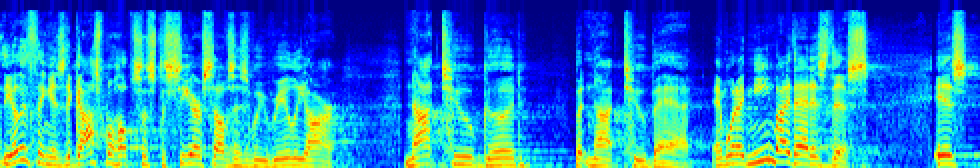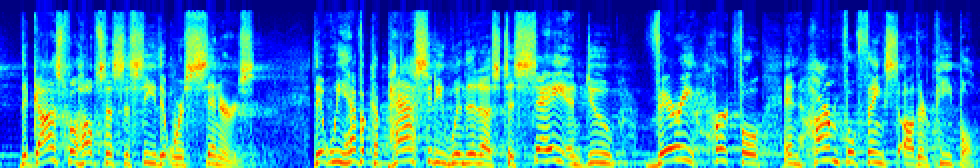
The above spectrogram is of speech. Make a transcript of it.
The other thing is the gospel helps us to see ourselves as we really are not too good but not too bad. And what I mean by that is this is the gospel helps us to see that we're sinners, that we have a capacity within us to say and do very hurtful and harmful things to other people.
